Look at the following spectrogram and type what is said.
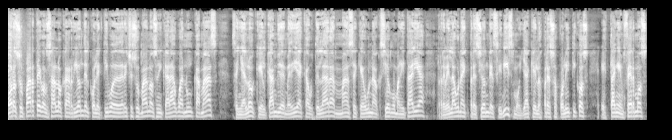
Por su parte, Gonzalo Carrión del colectivo de derechos humanos Nicaragua Nunca Más señaló que el cambio de medida cautelar, más que una acción humanitaria, revela una expresión de cinismo, ya que los presos políticos están enfermos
